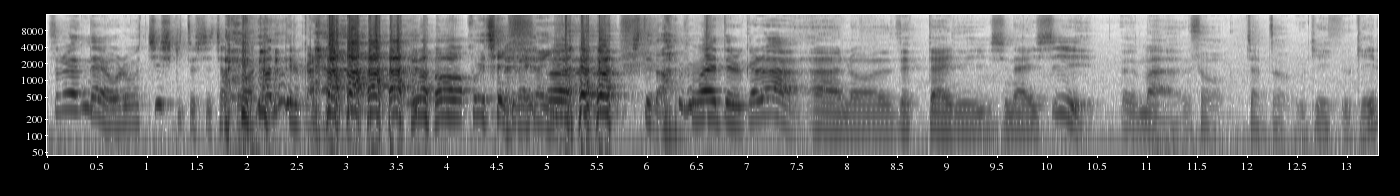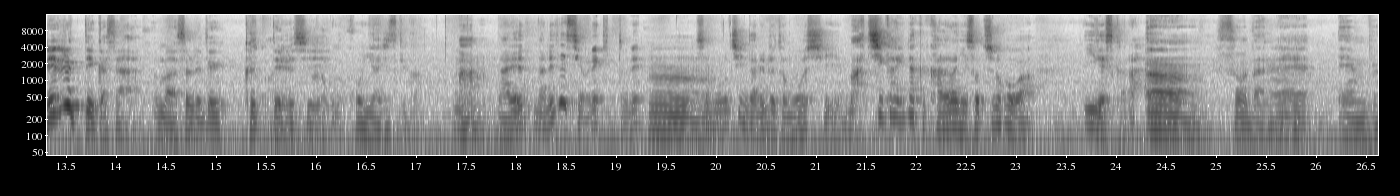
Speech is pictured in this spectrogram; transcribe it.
それはね俺も知識としてちゃんと分かってるからあの超えちゃいけないラインがしてた踏まえてるからあの絶対にしないしまあそうちゃんと受け受け入れるっていうかさまあそれで食ってるしこういう味付けかまあ慣れ慣れですよねきっとね、うん。そのうちになれると思うし間違いなく体にそっちの方がいいですから。うん。そうだね。塩分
